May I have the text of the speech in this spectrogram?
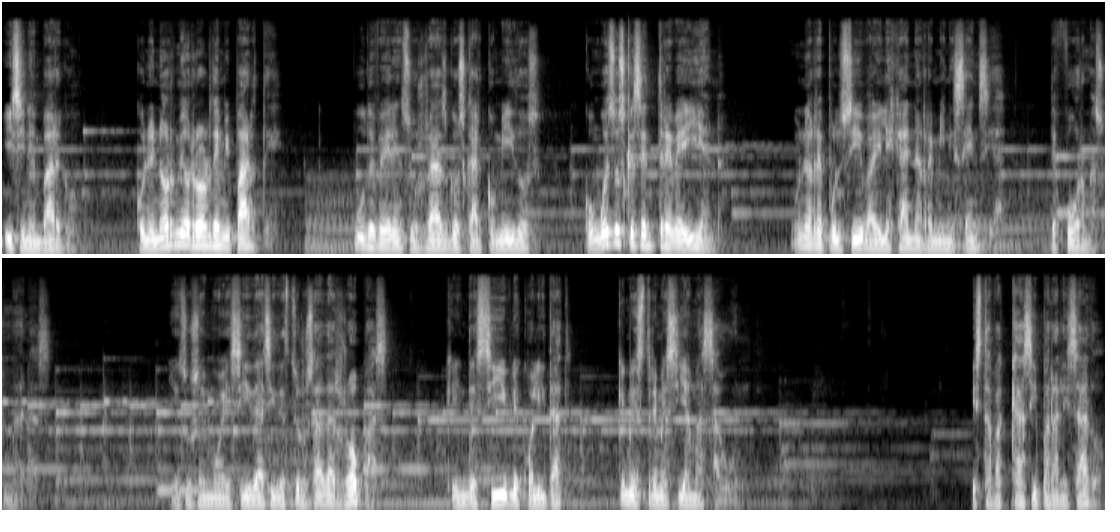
Y sin embargo, con enorme horror de mi parte, pude ver en sus rasgos carcomidos, con huesos que se entreveían, una repulsiva y lejana reminiscencia de formas humanas. Y en sus enmohecidas y destrozadas ropas, qué indecible cualidad que me estremecía más aún. Estaba casi paralizado,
